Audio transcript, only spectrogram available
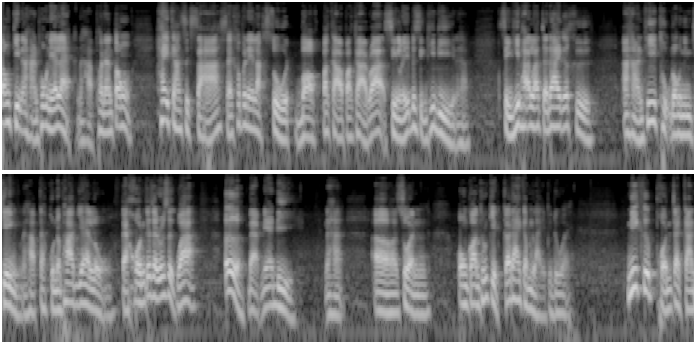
ต้องกินอาหารพวกนี้แหละนะครับเพราะนั้นต้องให้การศึกษาใส่เข้าไปในหลักสูตร บอกประกาศประกาศว่าสิ่งเหล่านี้เป็นสิ่งที่ดีนะครับสิ่งที่ภาครัฐจะได้ก็คืออาหารที่ถูกลงจริงๆนะครับแต่คุณภาพแย่ลง แต่คนก็จะรู้สึกว่า เออแบบนี้ดีนะฮะ ส่วนองค์กรธุรกิจก็ได้กำไรไปด้วย นี่คือผลจากการ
